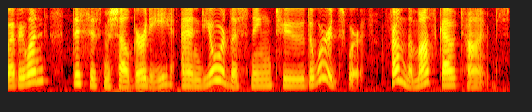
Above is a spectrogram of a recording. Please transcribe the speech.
everyone. This is Michele Berdy, and you're listening to The Word's Worth from the Moscow Times.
